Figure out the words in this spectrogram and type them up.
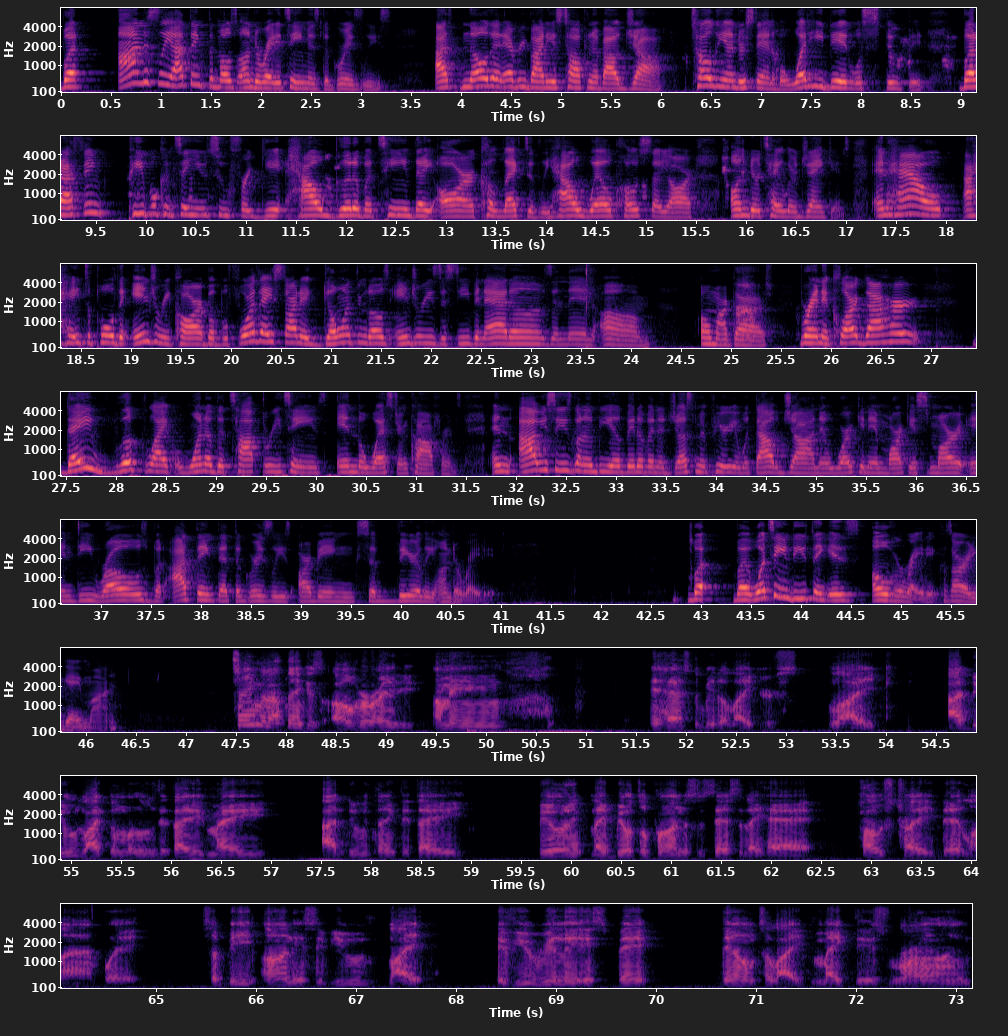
But honestly, I think the most underrated team is the Grizzlies. I know that everybody is talking about Ja. Totally understandable. What he did was stupid. But I think people continue to forget how good of a team they are collectively, how well coached they are under Taylor Jenkins, and how I hate to pull the injury card, but before they started going through those injuries to Steven Adams and then um oh my gosh, Brandon Clarke got hurt, they looked like one of the top three teams in the Western Conference. And obviously, it's going to be a bit of an adjustment period without Ja and working in Marcus Smart and D Rose. But I think that the Grizzlies are being severely underrated. But but what team do you think is overrated? Because I already gave mine. Team that I think is overrated. I mean, it has to be the Lakers. Like, I do like the moves that they've made. I do think that they building they built upon the success that they had post trade deadline. But to be honest, if you like, if you really expect them to like make this run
